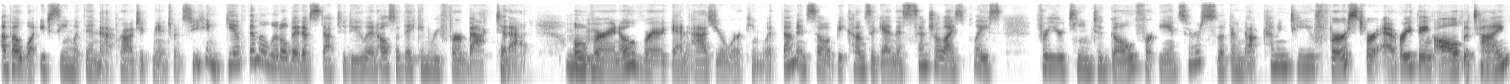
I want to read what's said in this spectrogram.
about what you've seen within that project management. So you can give them a little bit of stuff to do, and also they can refer back to that mm-hmm. over and over again as you're working with them. And so it becomes, again, this centralized place for your team to go for answers so that they're not coming to you first for everything all the time.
